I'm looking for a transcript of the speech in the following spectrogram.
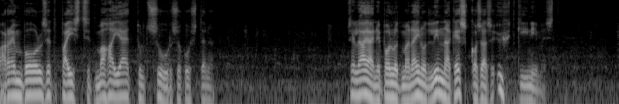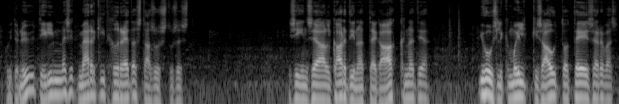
Parempoolsed paistsid mahajäetult suursugustena selle ajani polnud ma näinud linna keskosas ühtki inimest kuid nüüd ilmnesid märgid hõredast asustusest. siin-seal kardinatega aknad ja juhuslik mõlkis auto teeservas.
